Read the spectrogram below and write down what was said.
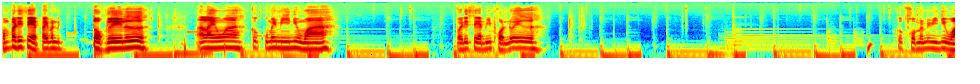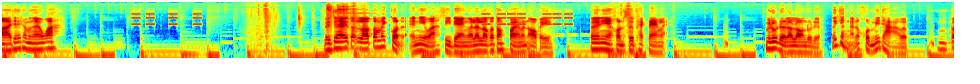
ผมปฏิเสธไปมันตกเลยเลยอะไรวะก็กูไม่มีนี่วะปฏิเสธมีผลด้วยเออก็คนมันไม่มีนี่วะจะให้ทำยังไงวะ หรือจะให้เราต้องไม่กดไอ้นี่วะสีแดงไว้แล้วเราก็ต้องปล่อยมันออกไปเองเออเนี่ยคนซื้อแพ็คแดงแหละ ไม่รู้เดี๋ยวเราลองดูเดี๋ยวเอ้ยอย่างนั้นคนไม่ด่าแบบป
